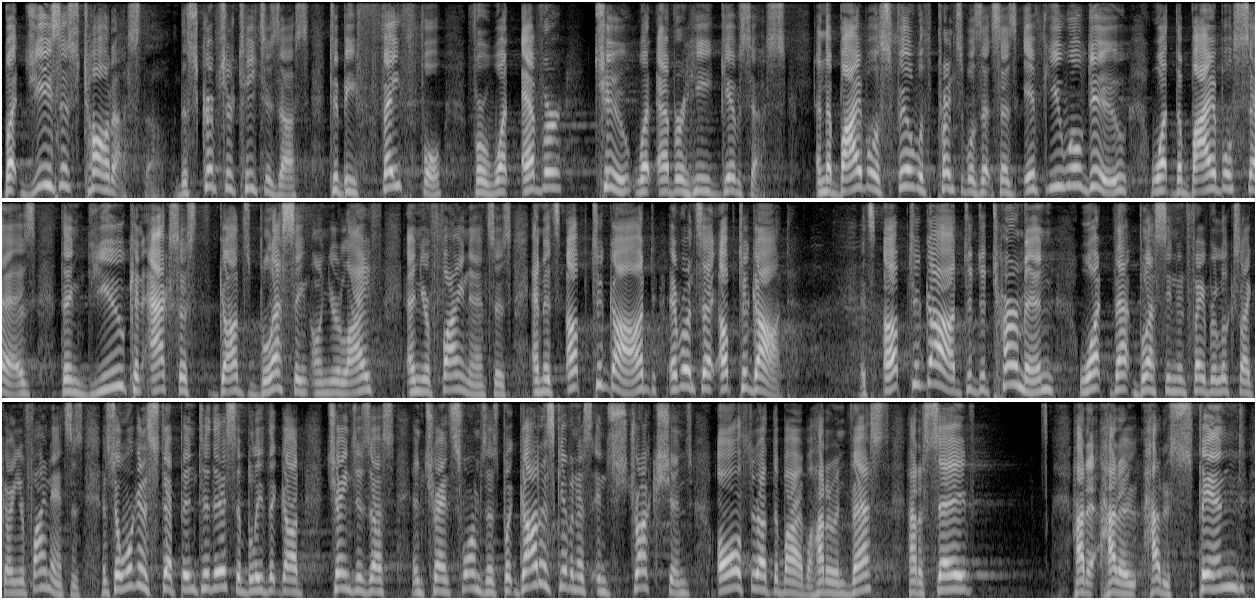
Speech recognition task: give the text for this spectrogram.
But Jesus taught us, though, the scripture teaches us to be faithful for whatever to whatever he gives us. And the Bible is filled with principles that says if you will do what the Bible says, then you can access God's blessing on your life and your finances. And it's up to God, everyone say up to God. It's up to God to determine what that blessing and favor looks like on your finances. And so we're going to step into this and believe that God changes us and transforms us. But God has given us instructions all throughout the Bible how to invest, how to save, how to, how to, how to spend.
